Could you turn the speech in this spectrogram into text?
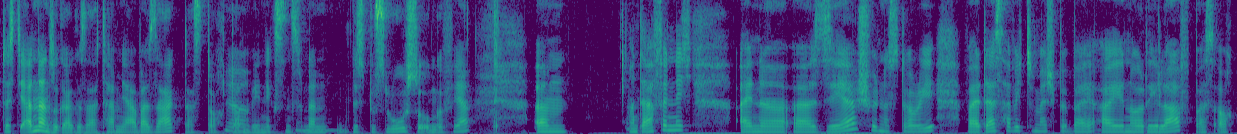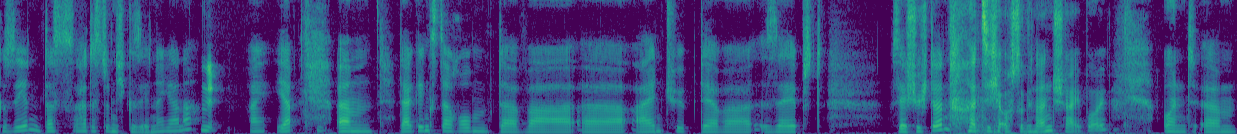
dass die anderen sogar gesagt haben, ja, aber sag das doch ja, dann wenigstens genau. und dann genau. bist du es los, so ungefähr. Ähm, und da finde ich eine äh, sehr schöne Story, weil das habe ich zum Beispiel bei I Know Real Love Bus auch gesehen. Das hattest du nicht gesehen, ne, Jana? Nee. Ja, ähm, da ging es darum, da war äh, ein Typ, der war selbst sehr schüchtern, hat sich auch so genannt, Shy Boy. Und ähm,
